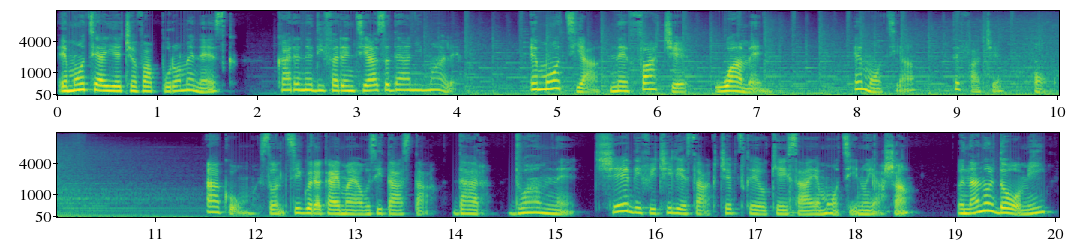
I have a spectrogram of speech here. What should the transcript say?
Emoția e ceva puromenesc care ne diferențiază de animale. Emoția ne face oameni. Emoția te face om. Acum, sunt sigură că ai mai auzit asta, dar, Doamne, ce dificil e să accepti că e ok să ai emoții, nu-i așa? În anul 2000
